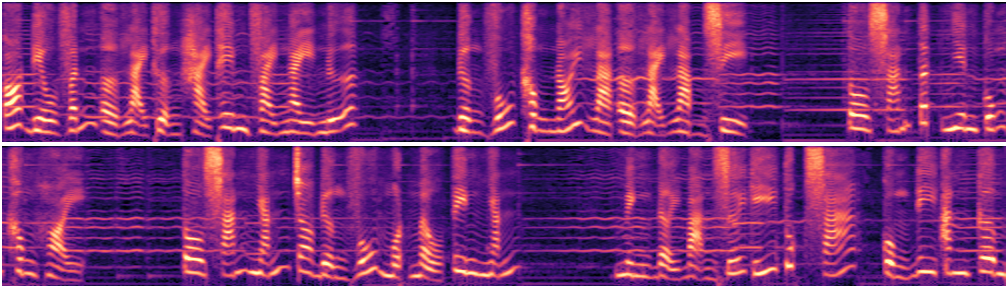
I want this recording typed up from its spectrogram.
Có điều vẫn ở lại thượng hải thêm vài ngày nữa. Đường vũ không nói là ở lại làm gì. Tô sán tất nhiên cũng không hỏi. Tô sán nhắn cho đường vũ một mẩu tin nhắn. Mình đợi bạn dưới ký túc xá cùng đi ăn cơm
